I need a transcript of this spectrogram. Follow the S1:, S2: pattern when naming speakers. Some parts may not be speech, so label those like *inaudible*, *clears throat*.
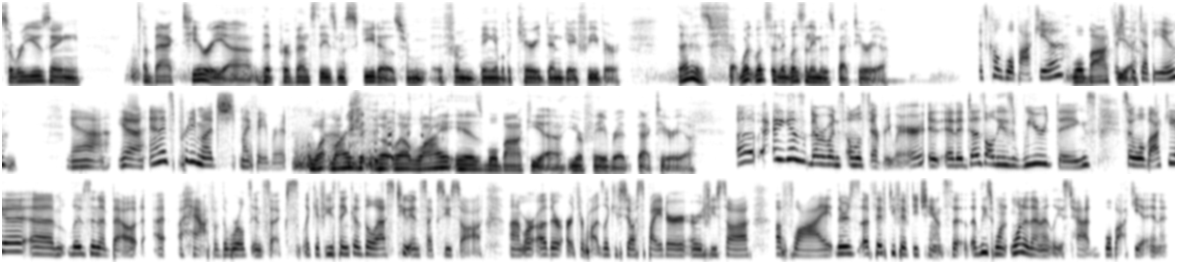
S1: So we're using a bacteria that prevents these mosquitoes from from being able to carry dengue fever. That is what what's the name, what's the name of this bacteria?
S2: It's called Wolbachia.
S1: Wolbachia.
S2: Just the W. Yeah, yeah, and it's pretty much my favorite.
S1: What, why is it? Uh. well, well, *laughs* why is Wolbachia your favorite bacteria?
S2: Uh, I guess everyone's almost everywhere, it, and it does all these weird things. So Wolbachia um, lives in about a, a, half of the world's insects. Like if you think of the last two insects you saw, um, or other arthropods, like if you saw a spider or if you saw a fly, there's a 50-50 chance that at least one one of them at least had Wolbachia in it.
